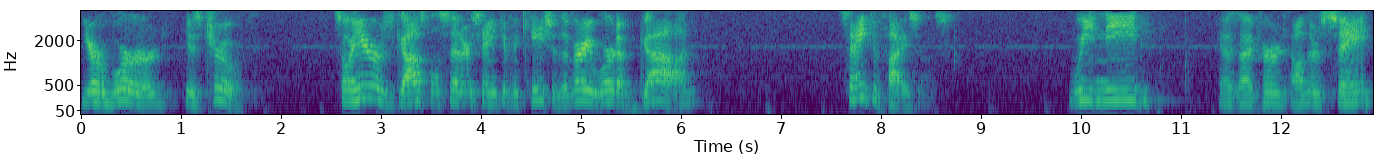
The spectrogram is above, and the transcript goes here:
your word is truth. So here is gospel centered sanctification. The very word of God sanctifies us. We need, as I've heard others say,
